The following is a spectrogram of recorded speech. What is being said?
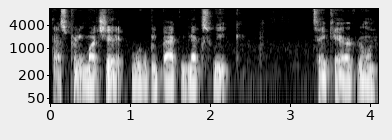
that's pretty much it. We'll be back next week. Take care, everyone.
